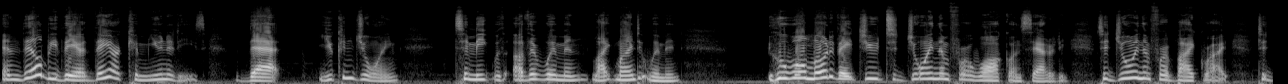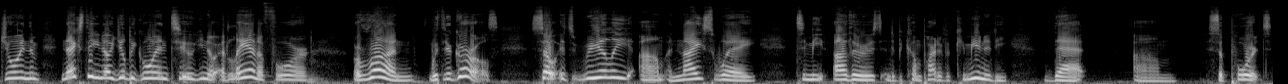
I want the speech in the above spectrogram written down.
And they'll be there. They are communities that you can join to meet with other women, like minded women, who will motivate you to join them for a walk on Saturday, to join them for a bike ride, to join them. Next thing you know, you'll be going to, you know, Atlanta for a run with your girls. So it's really um, a nice way to meet others and to become part of a community that um, supports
